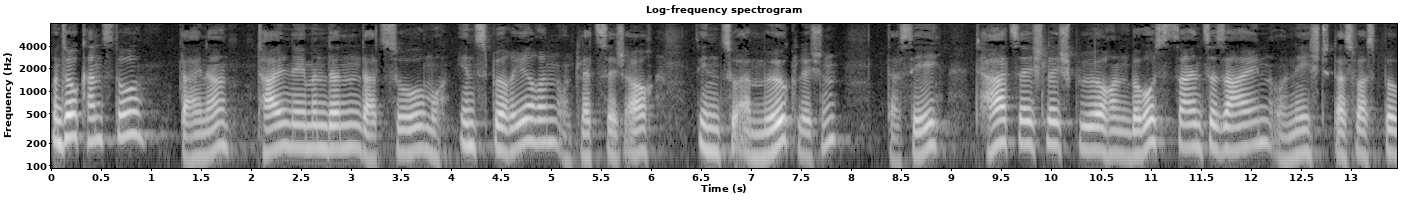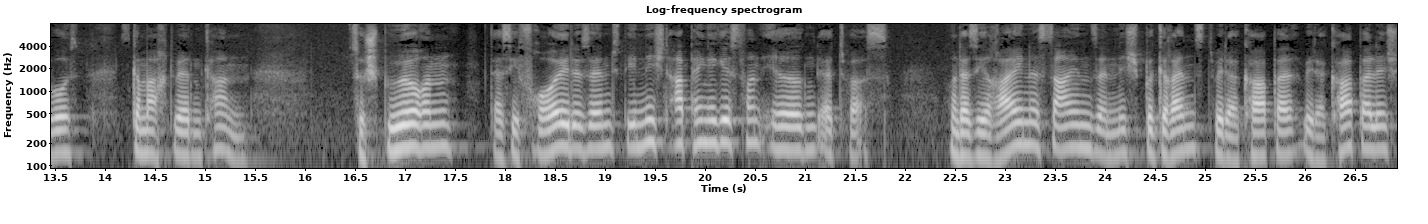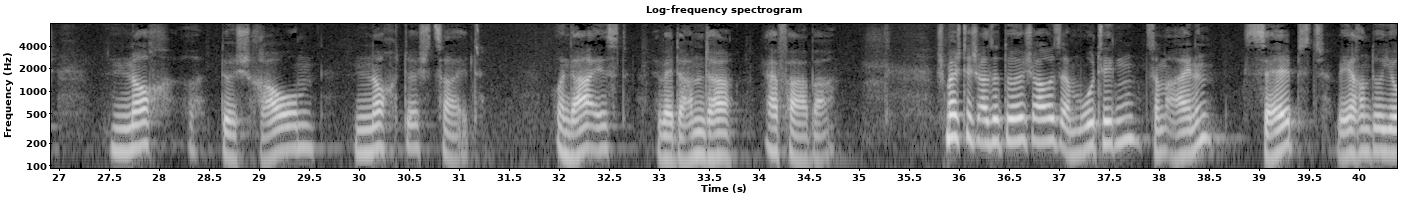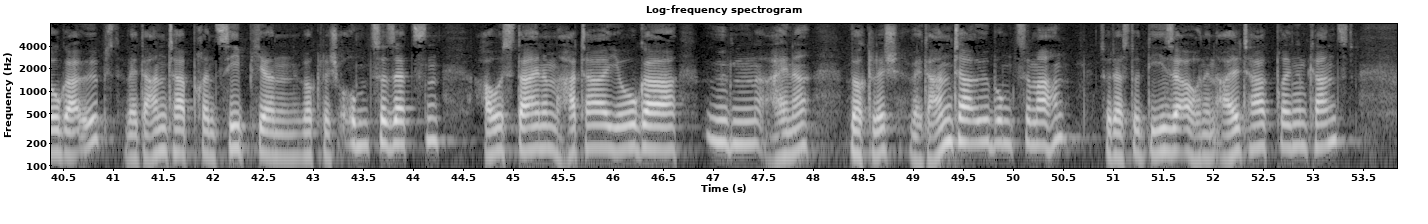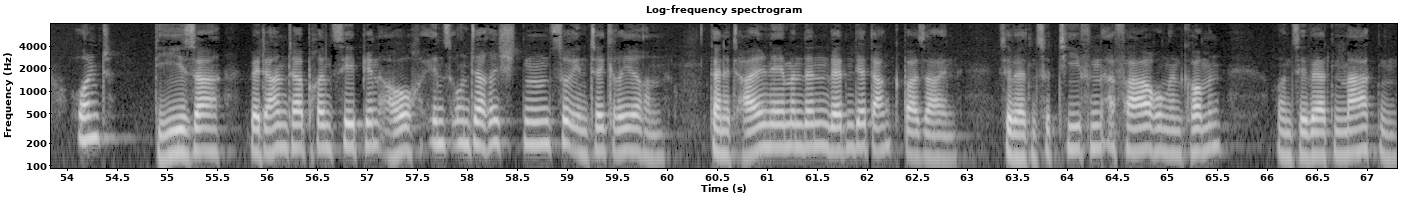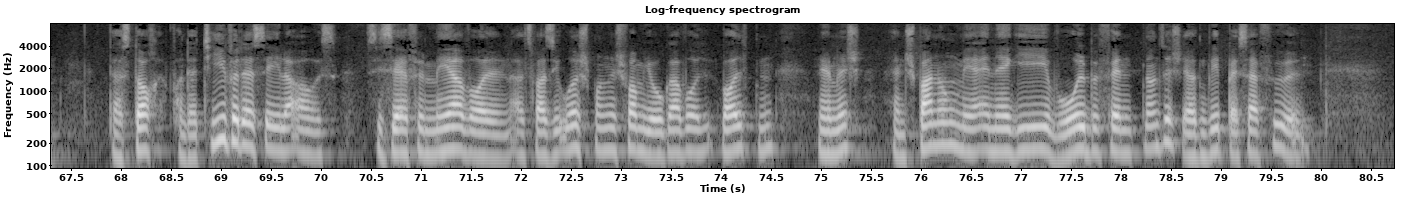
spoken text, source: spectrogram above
Und so kannst du deine Teilnehmenden dazu inspirieren und letztlich auch ihnen zu ermöglichen, dass sie tatsächlich spüren, Bewusstsein zu sein und nicht das, was bewusst gemacht werden kann. Zu spüren, dass sie Freude sind, die nicht abhängig ist von irgendetwas. Und dass sie reines Sein sind, nicht begrenzt weder, Körper, weder körperlich, noch durch Raum, noch durch Zeit. Und da ist Vedanta erfahrbar. Ich möchte dich also durchaus ermutigen, zum einen, selbst während du Yoga übst, Vedanta-Prinzipien wirklich umzusetzen, aus deinem Hatha-Yoga-Üben eine wirklich Vedanta-Übung zu machen, sodass du diese auch in den Alltag bringen kannst und diese Vedanta-Prinzipien auch ins Unterrichten zu integrieren. Deine Teilnehmenden werden dir dankbar sein. Sie werden zu tiefen Erfahrungen kommen und sie werden merken, dass doch von der Tiefe der Seele aus sie sehr viel mehr wollen, als was sie ursprünglich vom Yoga wollten, nämlich Entspannung, mehr Energie, Wohlbefinden und sich irgendwie besser fühlen.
